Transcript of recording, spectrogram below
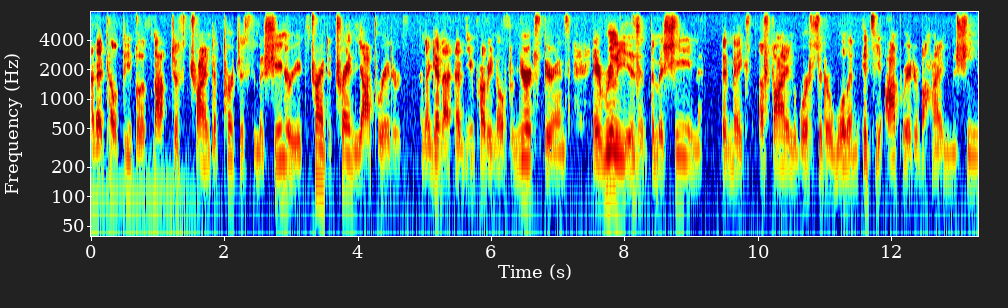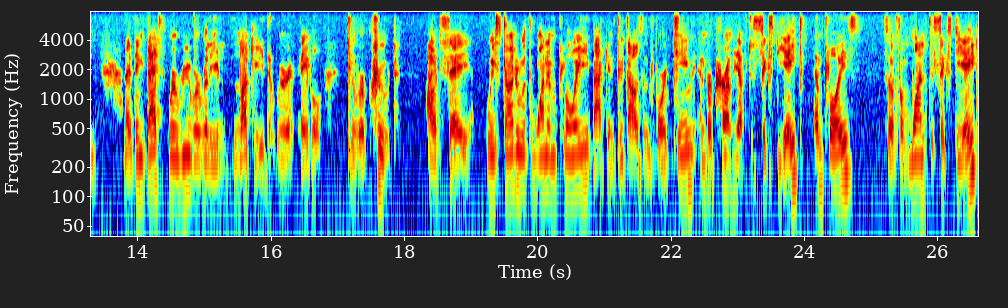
And I tell people it's not just trying to purchase the machinery, it's trying to train the operators. And again, as you probably know from your experience, it really isn't the machine that makes a fine worsted or woolen. It's the operator behind the machine. And I think that's where we were really lucky that we were able to recruit. I would say we started with one employee back in 2014, and we're currently up to 68 employees. So from one to 68.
